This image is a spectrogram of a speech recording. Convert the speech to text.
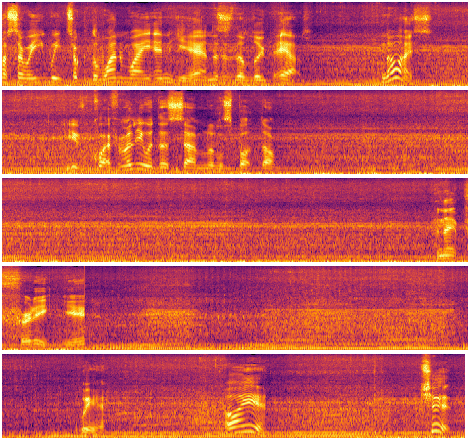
Oh, so we, we took the one way in here and this is the loop out. Nice. You're quite familiar with this um, little spot, Dom. Isn't that pretty? Yeah. Where? Oh yeah. Shit.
